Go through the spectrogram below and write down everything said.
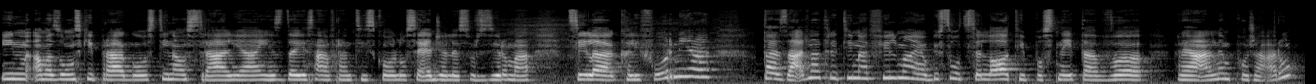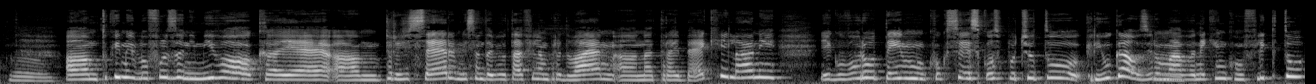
in amazonski pragost in Avstralija in zdaj San Francisco, Los Angeles oziroma cela Kalifornija. Ta zadnja tretjina filma je v bistvu v celoti posneta v realnem požaru. Um, tukaj mi je bilo ful zanimivo, ker je um, režiser, mislim, da je bil ta film predvajan uh, na Trajbeki lani, je govoril o tem, kako se je skozi počutil krivga oziroma mm. v nekem konfliktu.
